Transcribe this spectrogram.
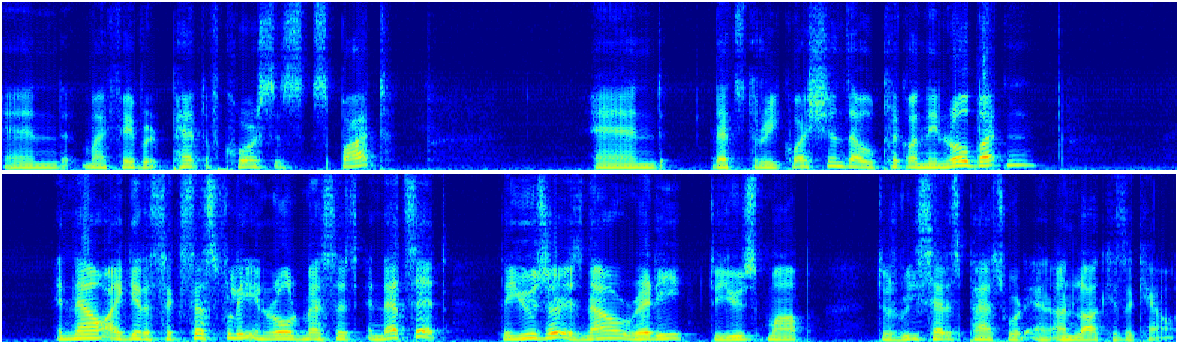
And my favorite pet, of course, is Spot. And that's three questions. I will click on the enroll button. And now I get a successfully enrolled message, and that's it. The user is now ready to use SMOP to reset his password and unlock his account.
